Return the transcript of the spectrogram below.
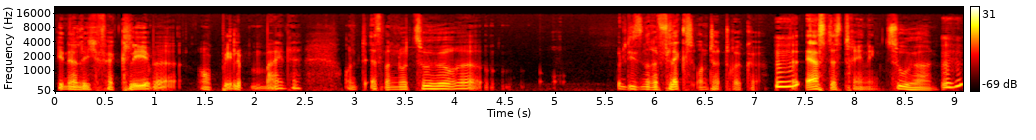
innerlich verklebe, auch die Lippen meine und erstmal nur zuhöre und diesen Reflex unterdrücke. Mhm. Erstes Training, zuhören. Mhm.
